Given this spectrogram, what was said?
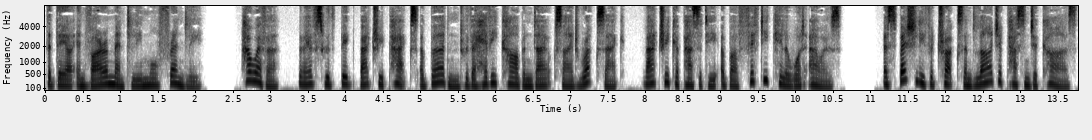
that they are environmentally more friendly. However, BEVs with big battery packs are burdened with a heavy carbon dioxide rucksack, battery capacity above 50 kilowatt hours. Especially for trucks and larger passenger cars,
